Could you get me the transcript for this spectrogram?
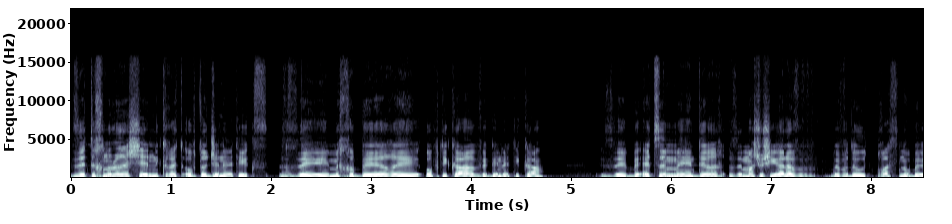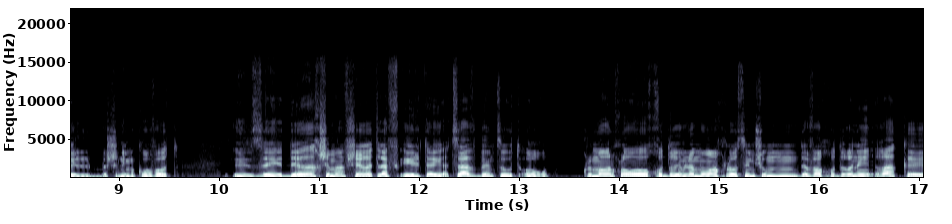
זה טכנולוגיה שנקראת אופטוג'נטיקס, זה מחבר אה, אופטיקה וגנטיקה. זה בעצם אה, דרך, זה משהו שיהיה עליו בוודאות פרס נובל בשנים הקרובות. זה דרך שמאפשרת להפעיל תאי עצב באמצעות אור. כלומר, אנחנו לא חודרים למוח, לא עושים שום דבר חודרני, רק אה,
